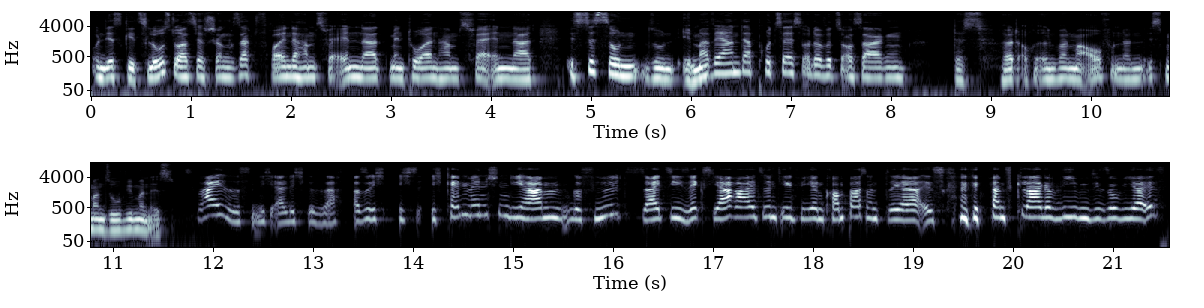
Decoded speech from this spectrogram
Und jetzt geht's los. Du hast ja schon gesagt, Freunde haben es verändert, Mentoren haben es verändert. Ist es so ein, so ein immerwährender Prozess oder würdest du auch sagen, das hört auch irgendwann mal auf und dann ist man so, wie man ist. Ich weiß es nicht, ehrlich gesagt. Also ich, ich, ich kenne Menschen, die haben gefühlt, seit sie sechs Jahre alt sind, irgendwie ihren Kompass und der ist ganz klar geblieben, wie, so wie er ist.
